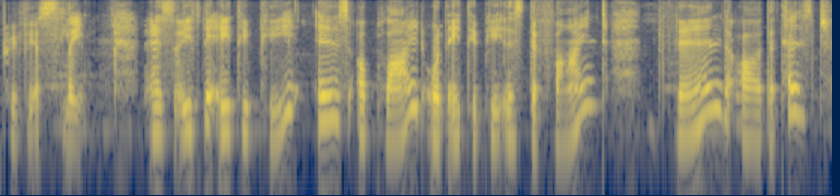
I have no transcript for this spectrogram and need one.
previously. As if the ATP is applied or the ATP is defined, then uh, the test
